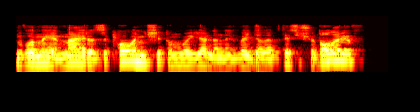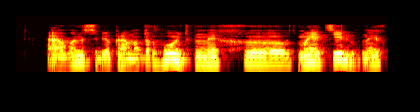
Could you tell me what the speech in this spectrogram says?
вони найризикованіші, тому я для них виділив 1000 доларів. Е, Вони собі окремо торгують. В них е, моя ціль в них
